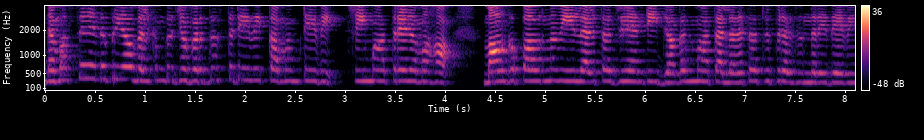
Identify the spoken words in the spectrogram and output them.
నమస్తే నేను Priya welcome to Jabardasth TV Khammam TV. శ్రీమాత్రే నమ. మాఘ పౌర్ణమి లలిత జయంతి జగన్మాత లలిత త్రిపుర సుందరి దేవి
